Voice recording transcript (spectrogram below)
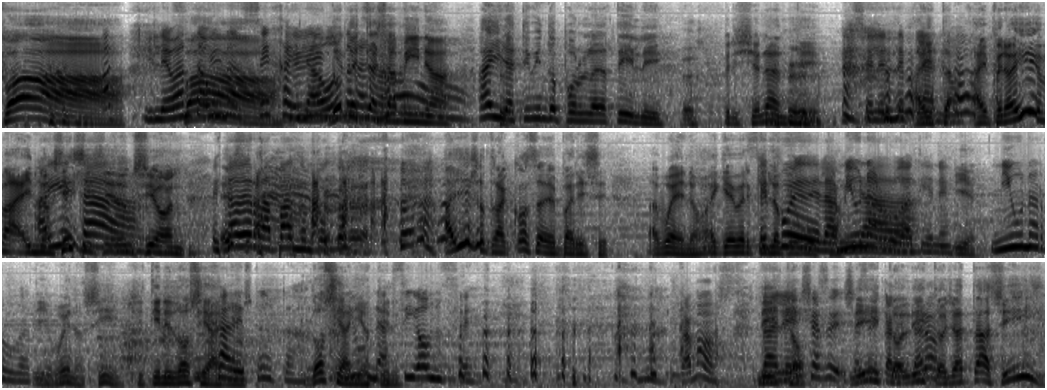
¡Fa! Y levanta Fa. una ceja y la otra. ¿Dónde está esa no. mina? Ay, la estoy viendo por la tele. Impresionante. Excelente plano. Ahí está. Ay, pero ahí va, no Ahí sé está. si seducción. Está Es- derrapando un poco. Ahí es otra cosa, me parece. Ah, Bueno, hay que ver qué Se es lo fue que de busca. la Ni una arruga tiene. Bien. Ni una arruga Y tiene. bueno, sí, si tiene 12 Hija años. de puta. 12 Ni años una, tiene. sí, 11. ¿Estamos? Dale. Listo, ¿Ya se- ya listo, listo, ya está, sí,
